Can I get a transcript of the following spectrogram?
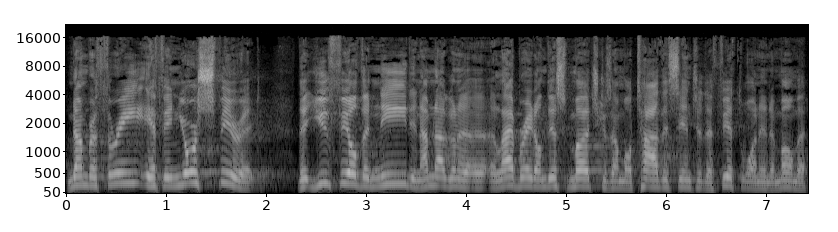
Number three, if in your spirit that you feel the need, and I'm not going to uh, elaborate on this much because I'm going to tie this into the fifth one in a moment,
